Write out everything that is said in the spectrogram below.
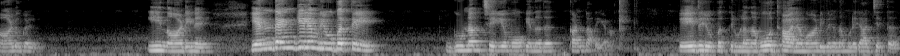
ആളുകൾ ഈ നാടിന് എന്തെങ്കിലും രൂപത്തിൽ ഗുണം ചെയ്യുമോ എന്നത് കണ്ടറിയണം. ഏത് രൂപത്തിലുള്ള നവോത്ഥാനമാണ് ഇവർ നമ്മുടെ രാജ്യത്ത്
